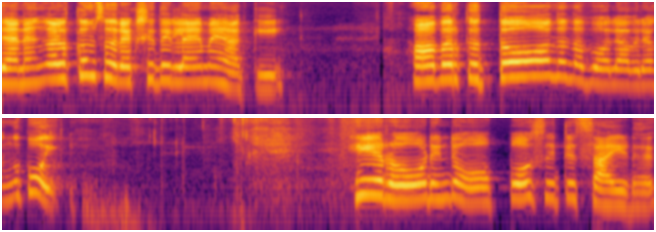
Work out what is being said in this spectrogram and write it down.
ജനങ്ങൾക്കും സുരക്ഷിതയില്ലായ്മയാക്കി അവർക്ക് തോന്നുന്ന പോലെ അവരങ്ങ് പോയി. ഈ റോഡിന്റെ ഓപ്പോസിറ്റ് സൈഡ്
